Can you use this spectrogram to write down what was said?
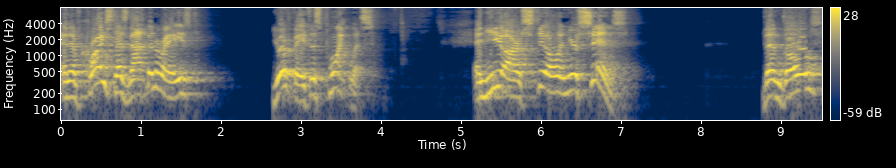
And if Christ has not been raised, your faith is pointless. And ye are still in your sins. Then those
